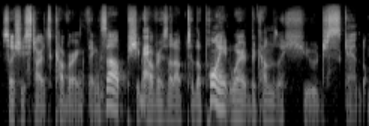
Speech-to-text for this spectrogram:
So she starts covering things up. She right. covers it up to the point where it becomes a huge scandal.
